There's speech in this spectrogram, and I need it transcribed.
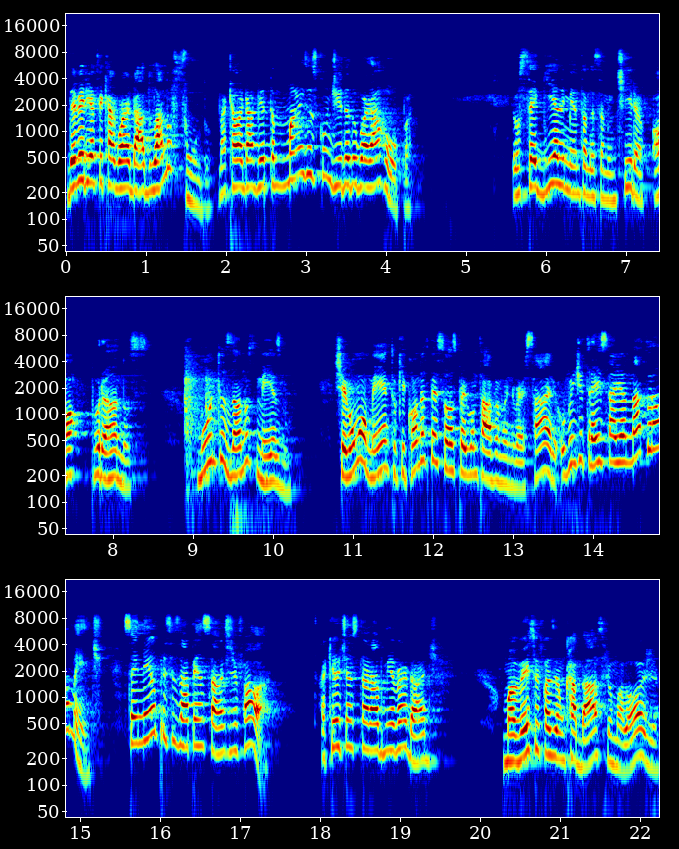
deveria ficar guardado lá no fundo, naquela gaveta mais escondida do guarda-roupa. Eu segui alimentando essa mentira, ó, por anos. Muitos anos mesmo. Chegou um momento que quando as pessoas perguntavam meu aniversário, o 23 saía naturalmente, sem nem eu precisar pensar antes de falar. Aquilo tinha se tornado minha verdade. Uma vez fui fazer um cadastro em uma loja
